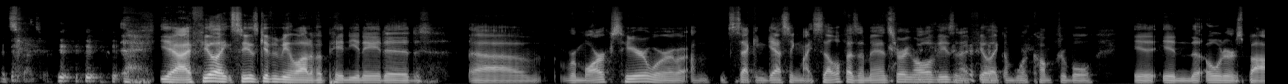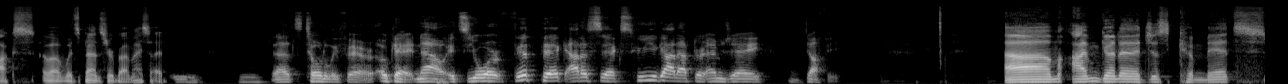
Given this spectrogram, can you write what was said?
It's Spencer. yeah, I feel like Sia's giving me a lot of opinionated um, remarks here, where I'm second guessing myself as I'm answering all of these, and I feel like I'm more comfortable in, in the owner's box uh, with Spencer by my side. Mm. That's totally fair. Okay, now it's your fifth pick out of six. Who you got after MJ Duffy? Um, I'm gonna just commit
